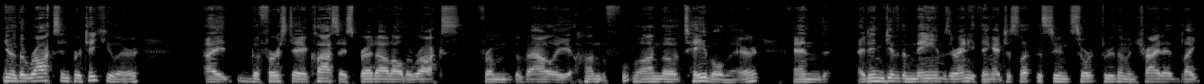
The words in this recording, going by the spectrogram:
you know the rocks in particular. I the first day of class, I spread out all the rocks from the valley on the on the table there, and I didn't give them names or anything. I just let the students sort through them and try to like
